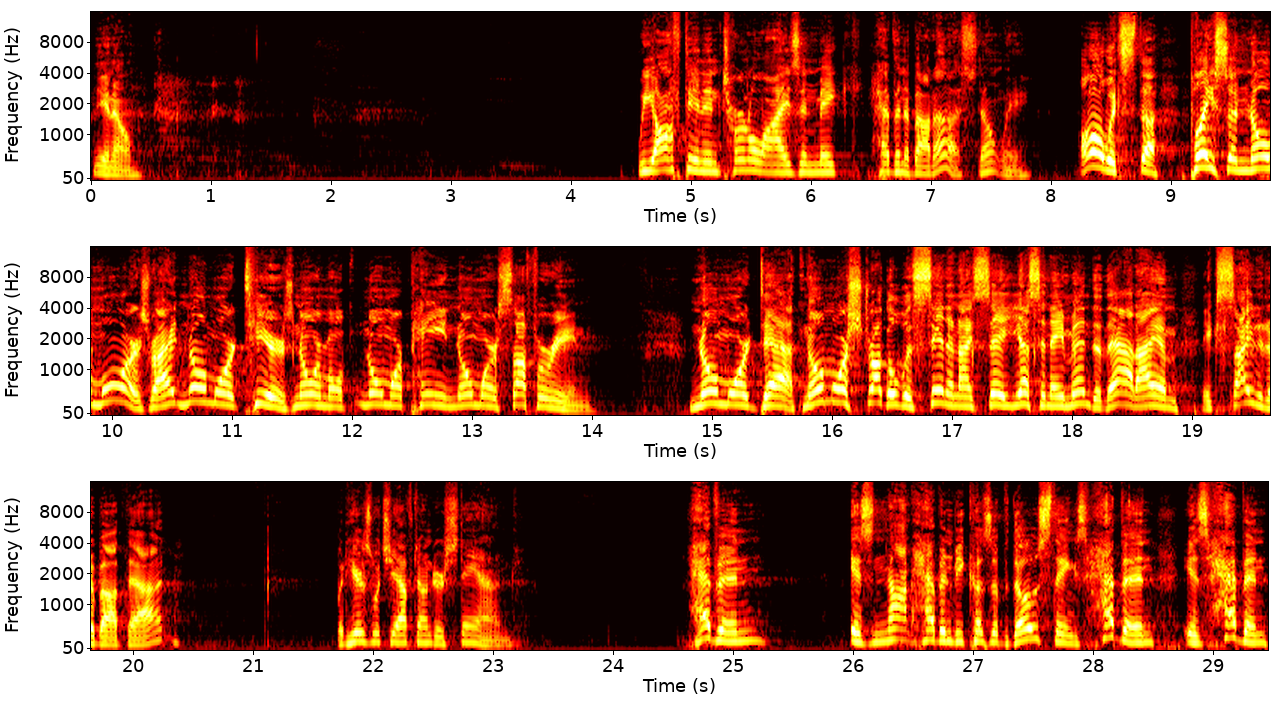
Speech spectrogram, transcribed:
you know. we often internalize and make heaven about us, don't we? Oh, it's the place of no mores, right? No more tears, no more, no more pain, no more suffering, no more death, no more struggle with sin. And I say yes and amen to that. I am excited about that. But here's what you have to understand heaven is not heaven because of those things. Heaven is heaven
